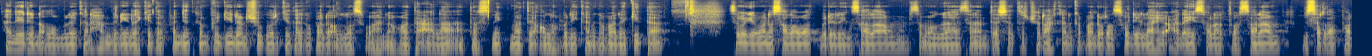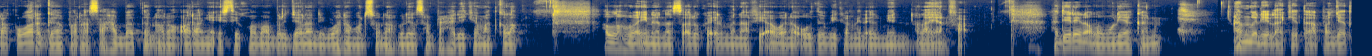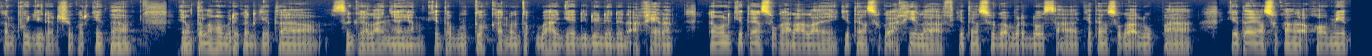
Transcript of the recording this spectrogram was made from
Hadirin Allah muliakan Alhamdulillah kita panjatkan puji dan syukur kita kepada Allah Subhanahu wa taala atas nikmat yang Allah berikan kepada kita. Sebagaimana salawat beriring salam semoga senantiasa tercurahkan kepada Rasulullah alaihi salatu wassalam beserta para keluarga, para sahabat dan orang-orang yang istiqomah berjalan di bawah naungan sunnah beliau sampai hari kiamat kelak. Allahumma inna nas'aluka ilman nafi'a wa na'udzubika min ilmin la yanfa'. Hadirin Allah muliakan, Alhamdulillah kita panjatkan puji dan syukur kita yang telah memberikan kita segalanya yang kita butuhkan untuk bahagia di dunia dan akhirat. Namun kita yang suka lalai, kita yang suka khilaf, kita yang suka berdosa, kita yang suka lupa, kita yang suka nggak komit.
